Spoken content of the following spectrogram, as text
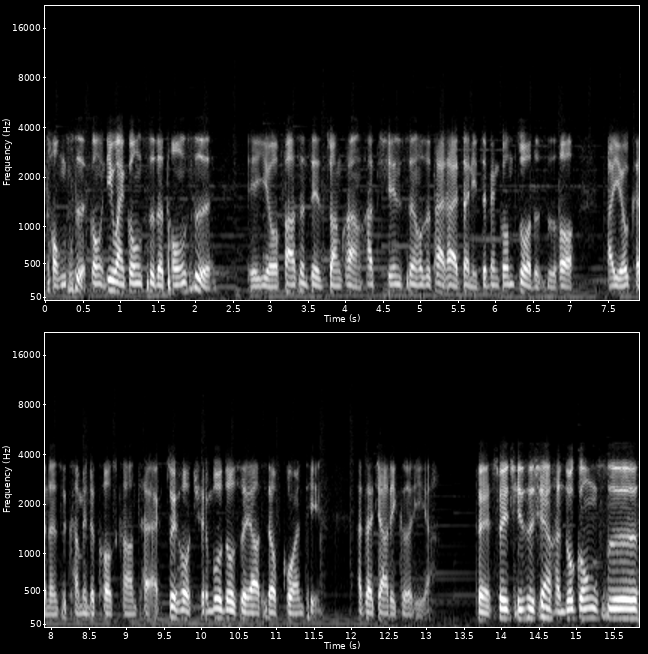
同事公另外公司的同事也有发生这种状况，他先生或是太太在你这边工作的时候，他有可能是 come into close contact，最后全部都是要 self quarantine，他在家里隔离啊。对，所以其实现在很多公司，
